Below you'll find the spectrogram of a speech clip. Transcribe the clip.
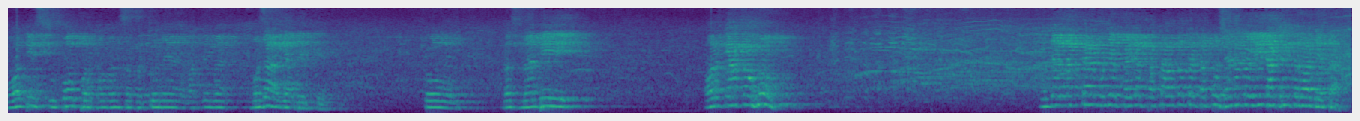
बहुत ही सुपर परफॉर्मेंस सब बच्चों ने, वाकई में मज़ा आ गया देख के। तो बस मैं भी और क्या कहूँ? मुझे लगता है, मुझे पहले पता होता तो टप्पू सेना को यही दाखिल करवा देता। तो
